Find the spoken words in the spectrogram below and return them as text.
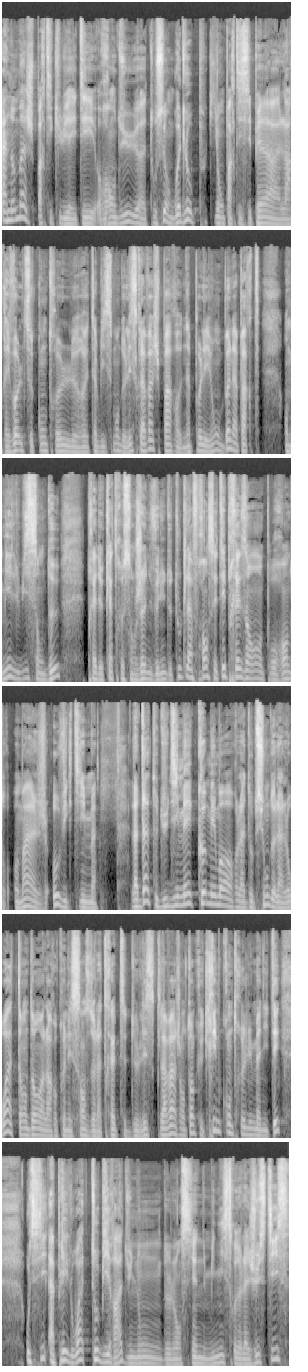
Un hommage particulier a été rendu à tous ceux en Guadeloupe qui ont participé à la révolte contre le rétablissement de l'esclavage par Napoléon Bonaparte en 1802. Près de 400 jeunes venus de toute la France étaient présents pour rendre hommage aux victimes. La date du 10 mai commémore l'adoption de la loi tendant à la reconnaissance de la traite de l'esclavage en tant que crime contre l'humanité, aussi appelée loi Taubira du nom de l'ancienne ministre de la Justice.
